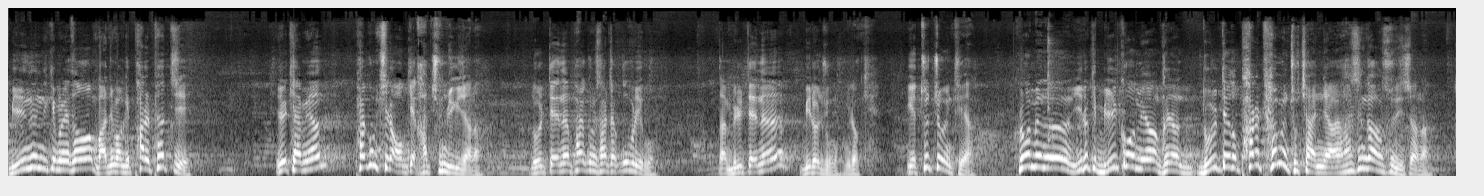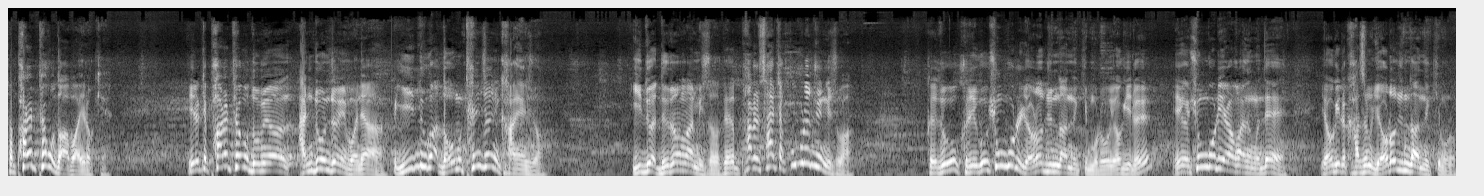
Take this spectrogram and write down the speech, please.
밀는 느낌을 해서 마지막에 팔을 폈지. 이렇게 하면 팔꿈치랑 어깨 같이 움직이잖아. 놓을 때는 팔꿈치 살짝 구부리고, 밀 때는 밀어주고 이렇게. 이게 투 조인트야. 그러면은 이렇게 밀 거면 그냥 놓을 때도 팔을 펴면 좋지 않냐 생각할 수도 있잖아. 자, 팔을 펴고 놔봐 이렇게. 이렇게 팔을 펴고 놓으면 안 좋은 점이 뭐냐? 이두가 너무 텐션이 강해져. 이두가 늘어남이 있어서 그래서 팔을 살짝 구부려주는 게 좋아. 그래도 그리고 흉골을 열어준다는 느낌으로 여기를 얘가 흉골이라고 하는 건데 여기를 가슴을 열어준다는 느낌으로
